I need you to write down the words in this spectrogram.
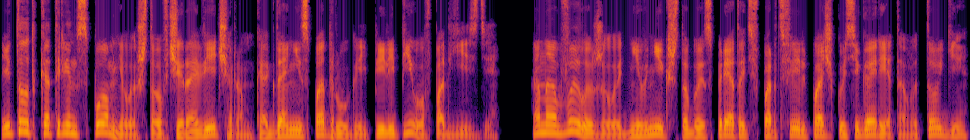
И тут Катрин вспомнила, что вчера вечером, когда они с подругой пили пиво в подъезде, она выложила дневник, чтобы спрятать в портфель пачку сигарет, а в итоге...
